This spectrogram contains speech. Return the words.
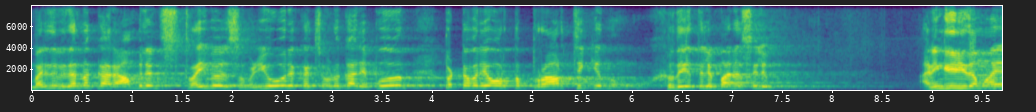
മരുന്ന് വിതരണക്കാർ ആംബുലൻസ് ഡ്രൈവേഴ്സ് വഴിയോര കച്ചവടക്കാർ എപ്പോൾ പെട്ടവരെ ഓർത്ത് പ്രാർത്ഥിക്കുന്നു. ഹൃദയത്തിലും മനസ്സിലും അനുഗ്രഹീതമായ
